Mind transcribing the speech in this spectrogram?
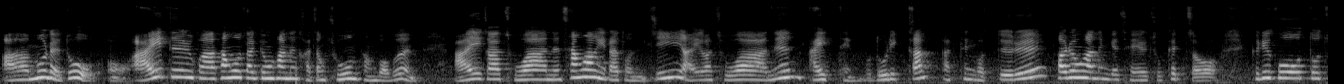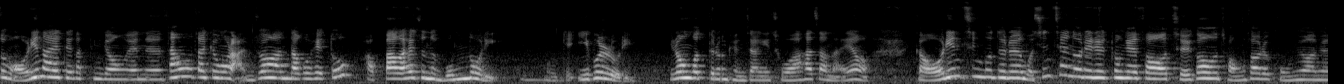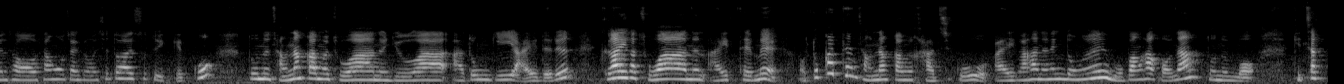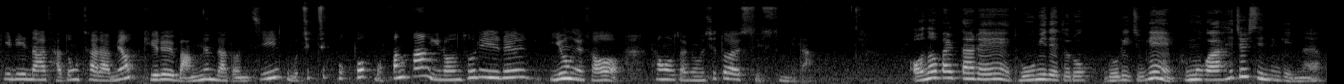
아무래도 어, 아이들과 상호작용하는 가장 좋은 방법은 아이가 좋아하는 상황이라든지 아이가 좋아하는 아이템, 뭐 놀잇감 같은 것들을 활용하는 게 제일 좋겠죠. 그리고 또 좀 어린 아이들 같은 경우에는 상호작용을 안 좋아한다고 해도 아빠가 해주는 몸놀이, 뭐 이렇게 이불놀이 이런 것들은 굉장히 좋아하잖아요. 그러니까 어린 친구들은 뭐 신체 놀이를 통해서 즐거운 정서를 공유하면서 상호작용을 시도할 수도 있겠고 또는 장난감을 좋아하는 유아 아동기 아이들은 그 아이가 좋아하는 아이템을 어, 똑같은 장난감을 가지고 아이가 하는 행동을 모방하거나 또는 뭐 기찻길이나 자동차라면 길을 막는다든지 뭐 칙칙폭폭 뭐 빵빵 이런 소리를 이용해서 상호작용을 시도할 수 있습니다. 언어 발달에 도움이 되도록 놀이 중에 부모가 해줄 수 있는 게 있나요?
